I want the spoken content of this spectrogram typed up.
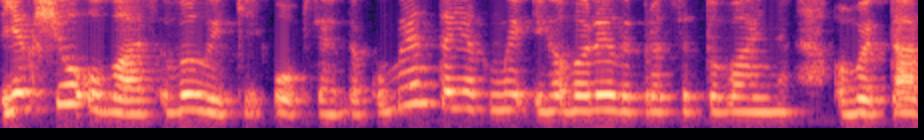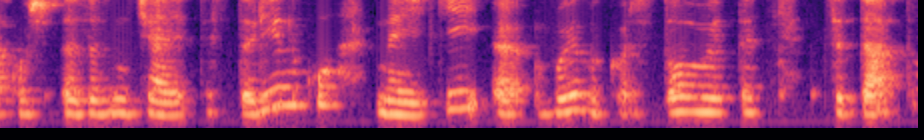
Якщо у вас великий обсяг документа, як ми і говорили про цитування, ви також зазначаєте сторінку, на якій ви використовуєте цитату.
